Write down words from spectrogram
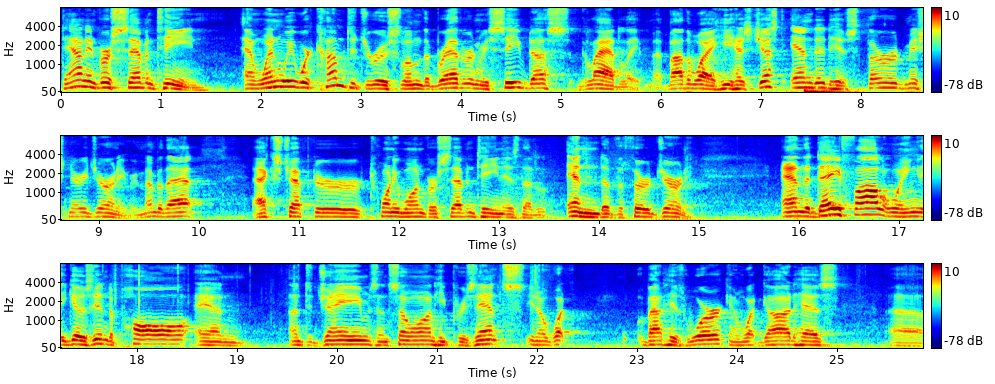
down in verse 17, and when we were come to Jerusalem, the brethren received us gladly. By the way, he has just ended his third missionary journey. Remember that? Acts chapter 21, verse 17 is the end of the third journey. And the day following, he goes into Paul and unto James and so on. He presents, you know, what about his work and what God has uh,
